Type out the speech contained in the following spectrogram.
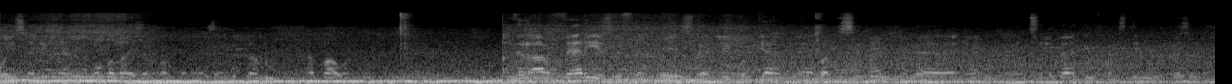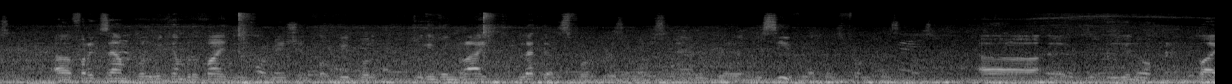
voice and you can mobilize and organize and become a power. There are various different ways that people can uh, participate solidarity with Palestinian prisoners. Uh, for example, we can provide information for people to even write letters for prisoners and uh, receive letters from prisoners. Uh, uh, you know, by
